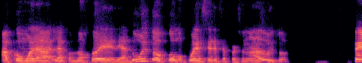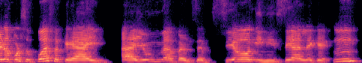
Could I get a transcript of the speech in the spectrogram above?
a cómo la, la conozco de, de, adulto, cómo puede ser esa persona de adulto. Pero por supuesto que hay, hay una percepción inicial de que, mm,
